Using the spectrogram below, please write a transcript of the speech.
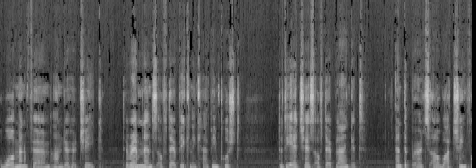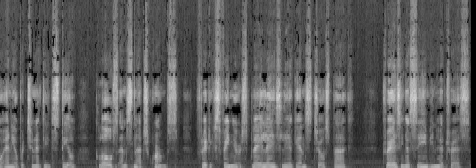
warm and firm under her cheek. The remnants of their picnic have been pushed to the edges of their blanket, and the birds are watching for any opportunity to steal clothes and snatch crumbs. Friedrich's fingers play lazily against Jo's back, tracing a seam in her dress,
